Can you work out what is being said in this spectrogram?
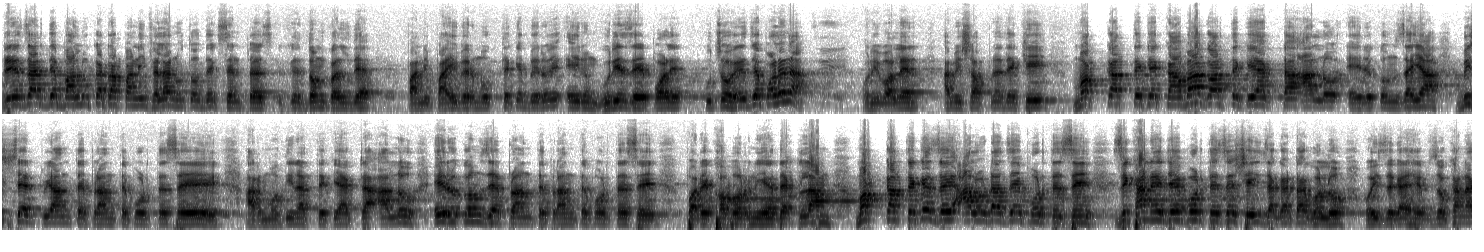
ড্রেজার দিয়ে বালু কাটা পানি ফেলানো তো দেখছেন দমকল দেয়, পানি পাইপের মুখ থেকে বেরোয় এইরকম ঘুরে যেয়ে পড়ে, উঁচু হয়ে যে পড়ে না? উনি বলেন, আমি স্বপ্নে দেখি মক্কার থেকে কাবা ঘর থেকে একটা আলো এরকম যাইয়া বিশ্বের প্রান্তে প্রান্তে পড়তেছে। আর মদিনার থেকে একটা আলো এরকম যে প্রান্তে প্রান্তে পড়তেছে। পরে খবর নিয়ে দেখলাম, মক্কার থেকে যে আলোটা যে পড়তেছে, যেখানে যে পড়তেছে সেই জায়গাটা হলো ওই জায়গায় হেফজোখানা,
